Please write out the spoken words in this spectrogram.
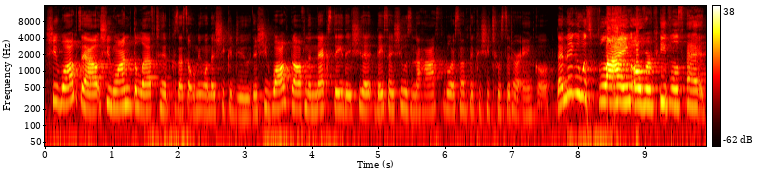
She walked out. She wanted the left hip because that's the only one that she could do. Then she walked off, and the next day they she they said she was in the hospital or something because she twisted her ankle. That nigga was flying over people's heads.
